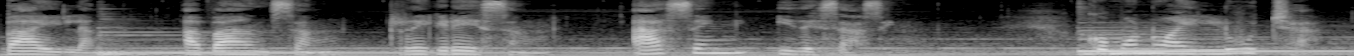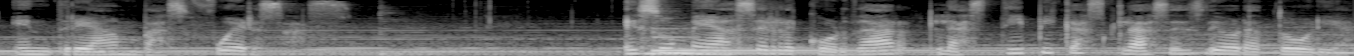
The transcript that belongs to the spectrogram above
bailan, avanzan, regresan, hacen y deshacen, cómo no hay lucha entre ambas fuerzas eso me hace recordar las típicas clases de oratoria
